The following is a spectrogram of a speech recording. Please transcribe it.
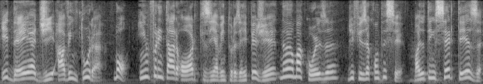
Ideia de aventura. Bom, enfrentar orcs em aventuras RPG não é uma coisa difícil de acontecer, mas eu tenho certeza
